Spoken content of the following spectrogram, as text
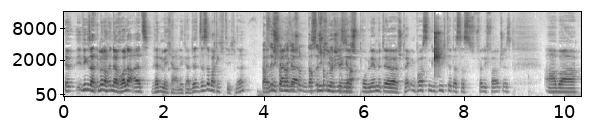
Wie gesagt, immer noch in der Rolle als Rennmechaniker. Das, ist aber richtig, ne? Das ist schon- das ist schon- das ist nicht schon richtig, Dieses ja. Problem mit der Streckenpostengeschichte, dass das völlig falsch ist. Aber,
